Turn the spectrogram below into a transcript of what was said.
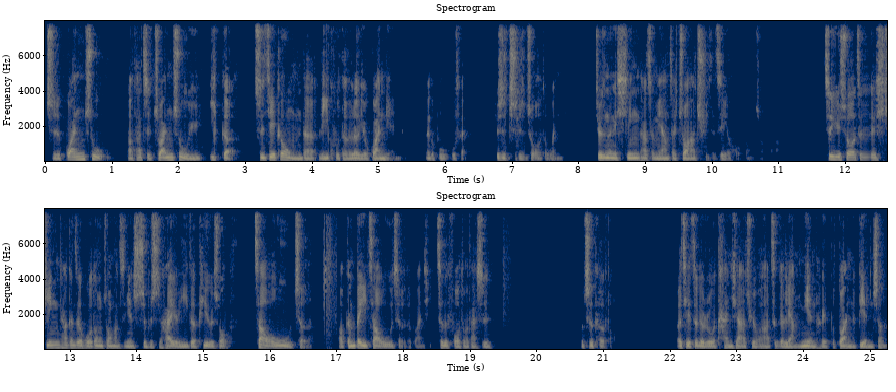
只关注啊，他只专注于一个直接跟我们的离苦得乐有关联的那个部分，就是执着的问题，就是那个心它怎么样在抓取的这些活动状况。至于说这个心它跟这个活动状况之间是不是还有一个，譬如说造物者哦跟被造物者的关系，这个佛陀他是。不置可否，而且这个如果谈下去的话，这个两面它可以不断的辩证，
